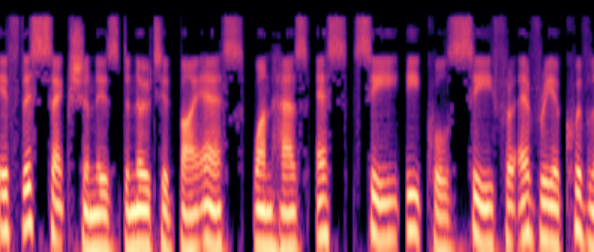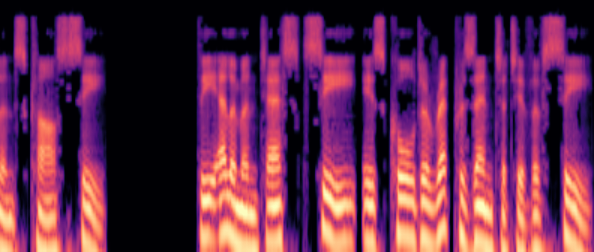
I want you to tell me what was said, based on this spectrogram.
If this section is denoted by S, one has S C equals C for every equivalence class C. The element S C is called a representative of C.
